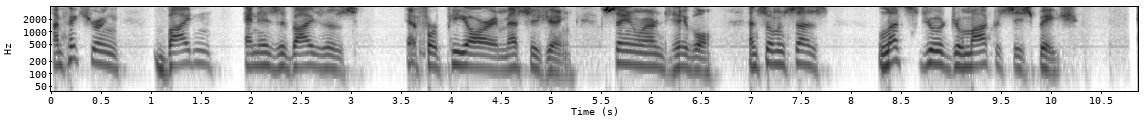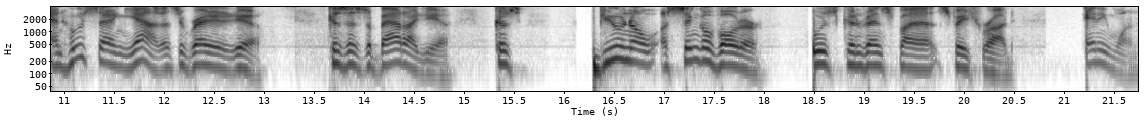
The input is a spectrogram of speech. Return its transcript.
I'm picturing Biden and his advisors for PR and messaging sitting around the table, and someone says, "Let's do a democracy speech," and who's saying, "Yeah, that's a great idea," because it's a bad idea. Because do you know a single voter who's convinced by a speech, Rod? Anyone?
